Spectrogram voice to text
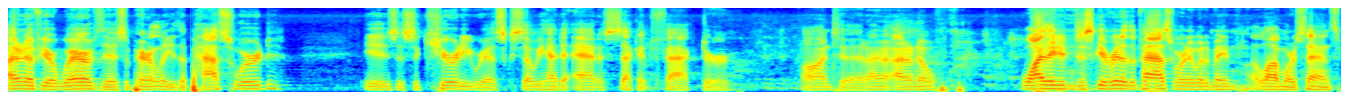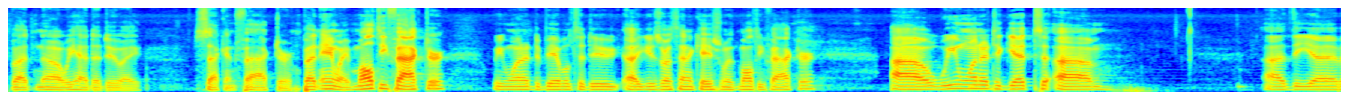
I don't know if you're aware of this. Apparently, the password is a security risk, so we had to add a second factor onto it. I, I don't know why they didn't just get rid of the password. It would have made a lot more sense, but no, we had to do a second factor. But anyway, multi-factor. We wanted to be able to do uh, user authentication with multi-factor. Uh, we wanted to get um, uh, the uh,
